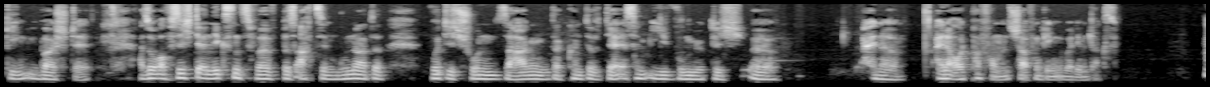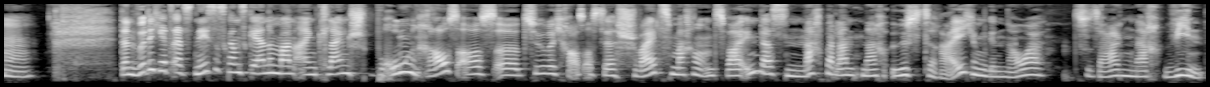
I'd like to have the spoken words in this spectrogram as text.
gegenüberstellt. Also auf Sicht der nächsten 12 bis 18 Monate würde ich schon sagen, da könnte der SMI womöglich äh, eine, eine Outperformance schaffen gegenüber dem DAX. Hm. Dann würde ich jetzt als nächstes ganz gerne mal einen kleinen Sprung raus aus äh, Zürich, raus aus der Schweiz machen und zwar in das Nachbarland nach Österreich, um genauer zu sagen nach Wien.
